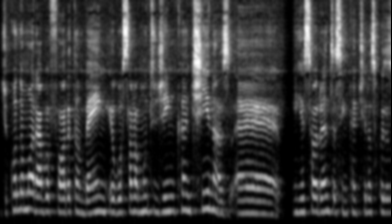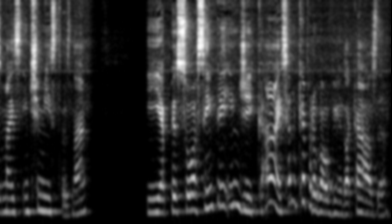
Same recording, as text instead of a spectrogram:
De quando eu morava fora também, eu gostava muito de ir em cantinas, é, em restaurantes, assim, cantinas, coisas mais intimistas, né? E a pessoa sempre indica: ah, você não quer provar o vinho da casa?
